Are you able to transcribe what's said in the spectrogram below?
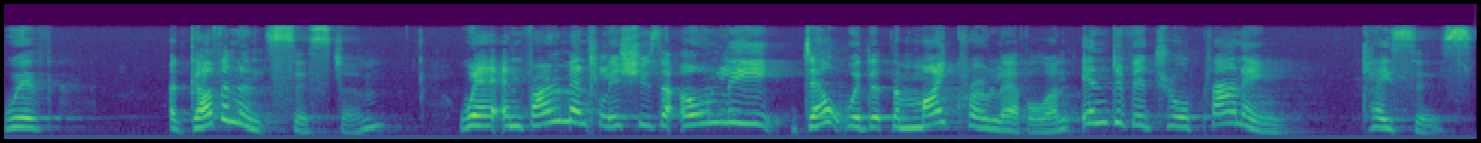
with a governance system where environmental issues are only dealt with at the micro level on individual planning cases,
